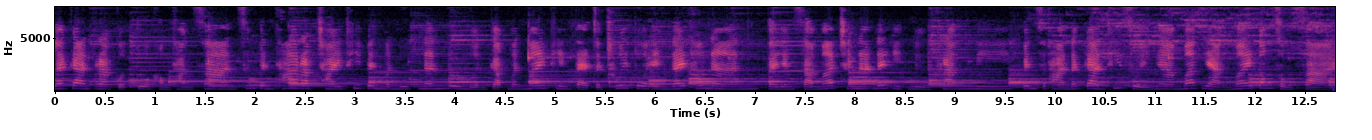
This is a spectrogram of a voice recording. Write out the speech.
และการปรากฏตัวของถังซานซึ่งเป็นท่ารับใช้ที่เป็นมนุษย์นั้นดูเหมือนกับมันไม่เพียงแต่จะช่วยตัวเองได้เท่านั้น แต่ยังสามารถชนะได้อีกหนึ่งครั้งนี้ เป็นสถานการณ์ที่สวยงามมากอย่างไม่ต้องสงสัย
